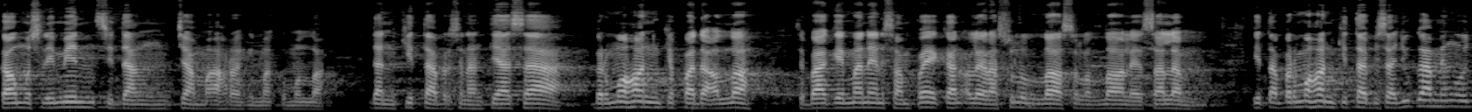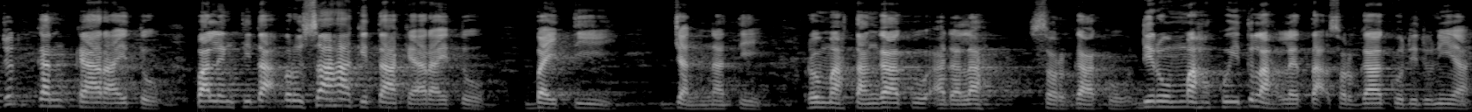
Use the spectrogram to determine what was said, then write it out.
Kaum muslimin sedang jamaah rahimakumullah dan kita bersenantiasa bermohon kepada Allah sebagaimana yang disampaikan oleh Rasulullah sallallahu alaihi wasallam. Kita bermohon kita bisa juga mewujudkan ke arah itu. Paling tidak berusaha kita ke arah itu. Baiti jannati. Rumah tanggaku adalah sorgaku. Di rumahku itulah letak sorgaku di dunia.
